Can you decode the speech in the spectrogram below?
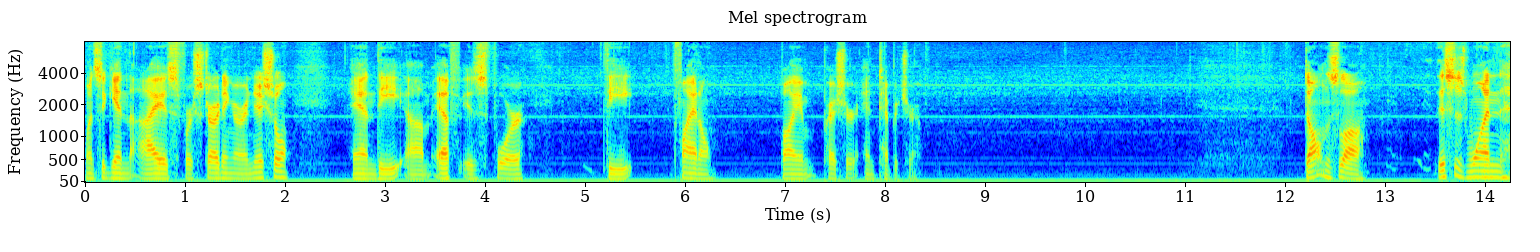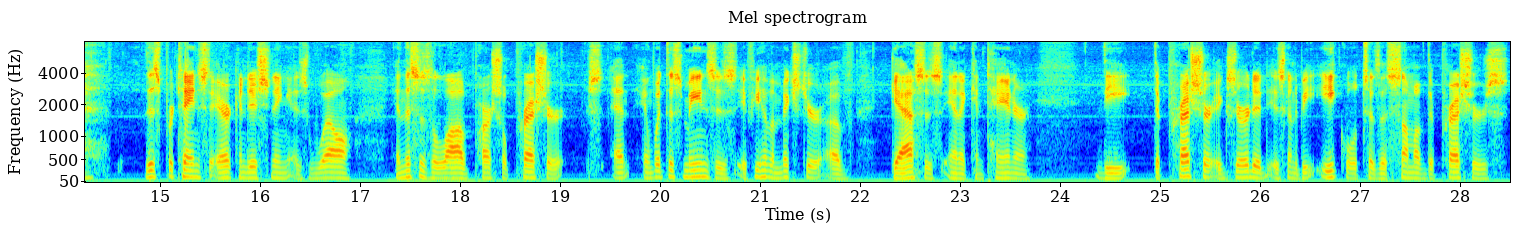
Once again, the I is for starting or initial, and the um, F is for the final volume, pressure, and temperature. Dalton's law. This is one, this pertains to air conditioning as well, and this is the law of partial pressure. And, and what this means is if you have a mixture of gases in a container, the, the pressure exerted is going to be equal to the sum of the pressures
